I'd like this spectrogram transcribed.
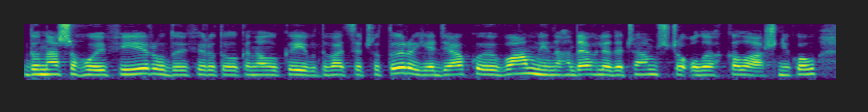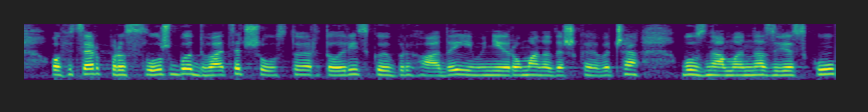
до нашого ефіру, до ефіру телеканалу Київ 24 Я дякую вам і нагадаю глядачам, що Олег Калашніков, офіцер прес-служби 26-ї артилерійської бригади імені Романа Дашкевича, був з нами на зв'язку.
